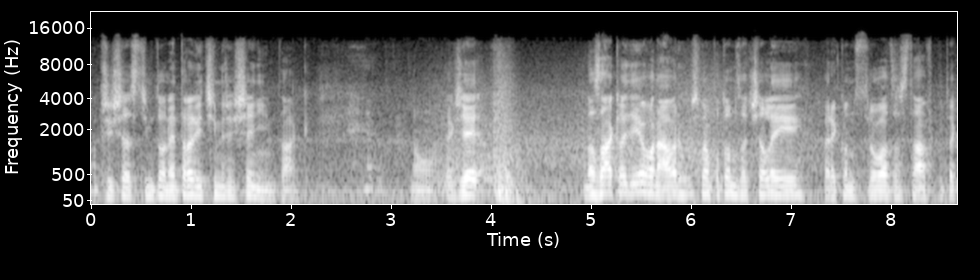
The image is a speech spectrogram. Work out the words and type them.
a přišel s tímto netradičním řešením. Tak. No, takže na základě jeho návrhu jsme potom začali rekonstruovat zastávku tak,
